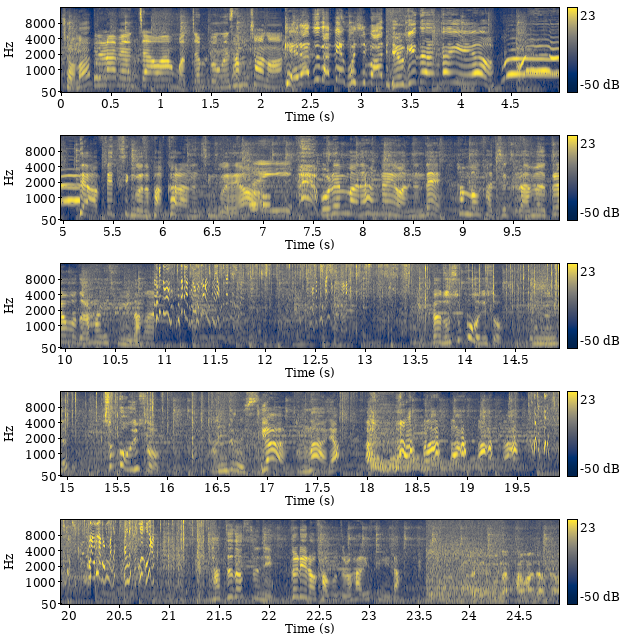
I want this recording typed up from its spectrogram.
2,000원 컵라면 짜왕 맛짬뽕은 3,000원. 계란은 350원 여기도 한강이에요 제 앞에 친구는 박하라는 친구예요 하이. 오랜만에 한강에 왔는데 한번 같이 라면을 끓여보도록 하겠습니다 야 너 수프 어딨어? 없는데? 수프 어딨어? 안 들어있어. 야 장난 아니야? 다 뜯었으니 끓이러 가보도록 하겠습니다 그래, 존나 강하잖아.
